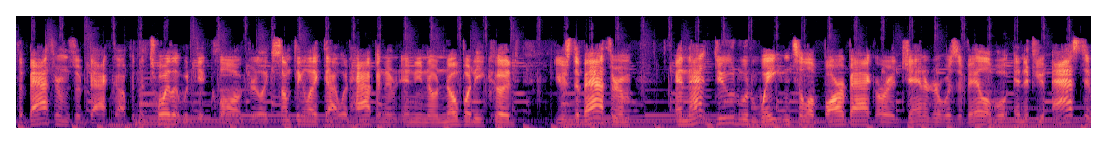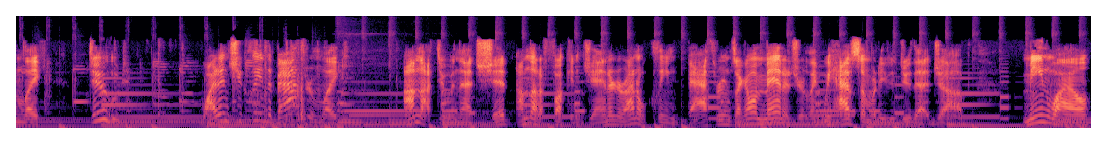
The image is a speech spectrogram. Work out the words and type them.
the bathrooms would back up and the toilet would get clogged or like something like that would happen and, and you know nobody could use the bathroom and that dude would wait until a bar back or a janitor was available and if you asked him like dude why didn't you clean the bathroom? Like i'm not doing that shit. I'm not a fucking janitor. I don't clean bathrooms. Like i'm a manager. Like we have somebody to do that job. Meanwhile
